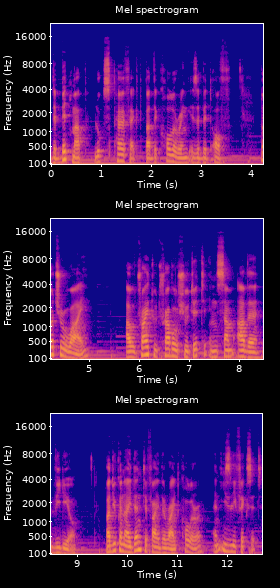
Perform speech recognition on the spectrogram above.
The bitmap looks perfect but the coloring is a bit off. Not sure why. I will try to troubleshoot it in some other video. But you can identify the right color and easily fix it.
